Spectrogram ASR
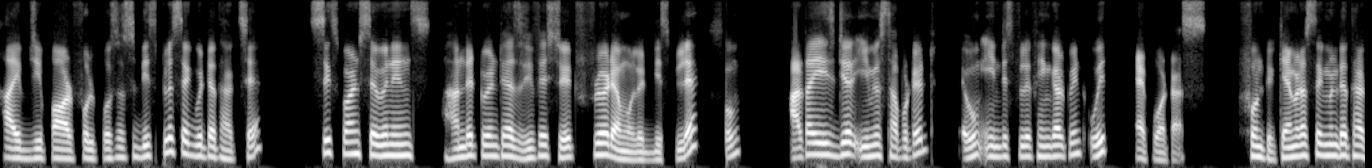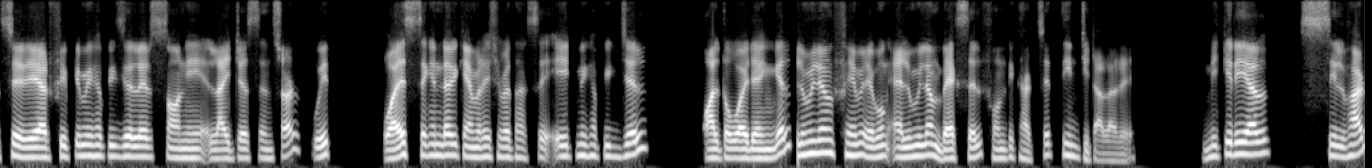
five G powerful processor display সেগমেন্টে থাকছে six point seven inch hundred twenty হাজ refresh rate fluid AMOLED display এবং আটা এইচডিআর ইমেজ সাপোর্টেড এবং in display fingerprint with aqua touch ফোনটি ক্যামেরা সেগমেন্টে থাকছে রেয়ার ফিফটি মেগাপিক্সেলের Sony lighter sensor with OIS secondary camera হিসেবে থাকছে eight megapixel ultra wide angle aluminium frame এবং অ্যালুমিনিয়াম ব্যাকসেল ফোনটি থাকছে তিনটি কালারে মিকেরিয়াল সিলভার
